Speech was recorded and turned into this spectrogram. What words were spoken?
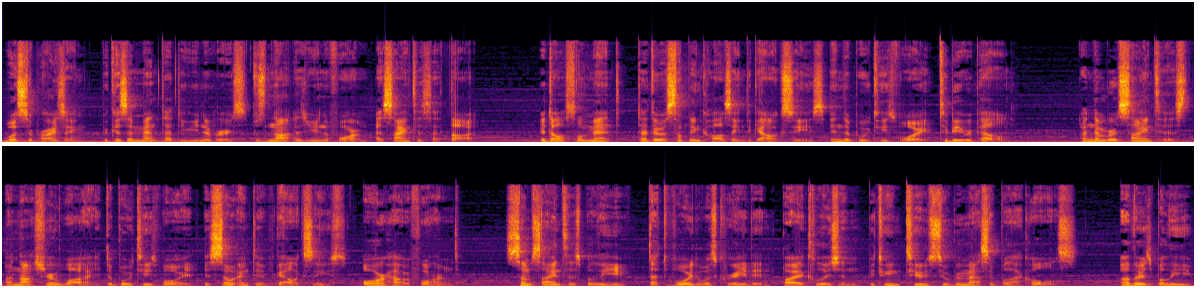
was surprising because it meant that the universe was not as uniform as scientists had thought. It also meant that there was something causing the galaxies in the Boötes void to be repelled. A number of scientists are not sure why the Boötes void is so empty of galaxies, or how it formed. Some scientists believe that the void was created by a collision between two supermassive black holes. Others believe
